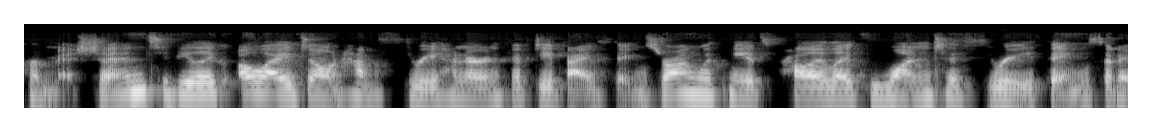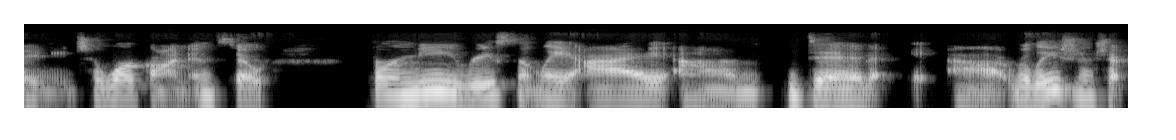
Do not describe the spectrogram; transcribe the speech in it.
permission to be like oh i don't have 355 things wrong with me. It's probably like one to three things that i need to work on. And so for me recently i um, did uh, relationship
